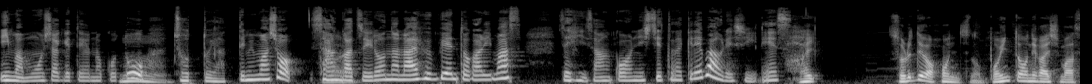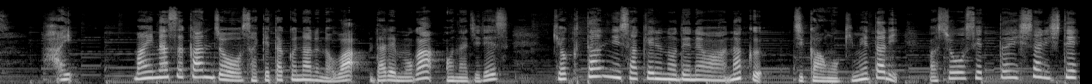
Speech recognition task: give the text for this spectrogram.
今申し上げたようなことをうんちょっとやってみましょう。3月いろんなライフイベントがあります。ぜひ参考にしていただければ嬉しいです。はい。それでは本日のポイントをお願いします。はい。マイナス感情を避けたくなるのは誰もが同じです。極端に避けるのではなく、時間を決めたり、場所を設定したりして、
